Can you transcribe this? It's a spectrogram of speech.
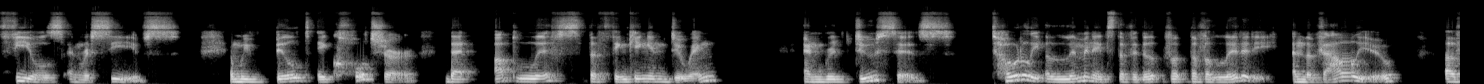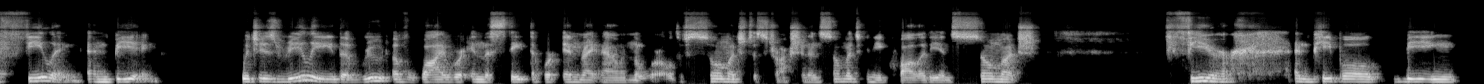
feels and receives. And we've built a culture that uplifts the thinking and doing and reduces, totally eliminates the, the validity and the value of feeling and being, which is really the root of why we're in the state that we're in right now in the world of so much destruction and so much inequality and so much fear and people being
